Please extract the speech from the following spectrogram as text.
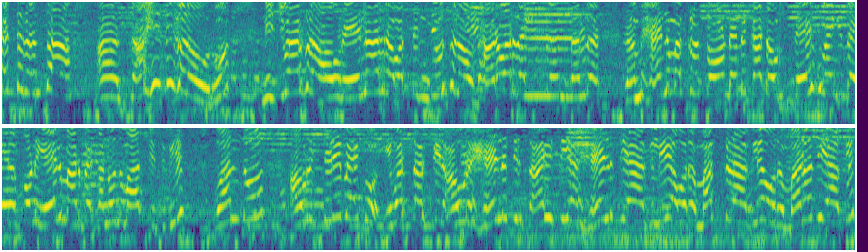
ಕಟ್ಟದಂತ ನಾಚಿ ಆ, ಸಾಹಿತಿಗಳು ಅವರು. ನಿಜವಾಗ್ಲೂ ಅವ್ರು ಏನಾದ್ರೂ ಅವತ್ತಿನ ದಿವಸ ನಾವು ಧಾರವಾಡದಾಗ ಅಂತಂದ್ರೆ ನಮ್ಮ ಹೆಣ್ಣು ಮಕ್ಕಳು ತಗೊಂಡೆಲ್ಲ ಕಾಟ ಅವ್ರ ಸ್ಟೇಜ್ ಮ್ಯಾಗಿಂದ ಹೇಳ್ಕೊಂಡು ಏನ್ ಮಾಡ್ಬೇಕು ಅನ್ನೋದು ಮಾಡ್ತಿದ್ವಿ. ಒಂದು ಅವ್ರಿಗೆ ತಿಳಿಬೇಕು ಇವತ್ತಾಗ್ತಿ ಅವ್ರ ಹೆಂಡತಿ ಸಾಹಿತಿಯ ಹೆಂಡತಿ ಆಗ್ಲಿ ಅವರ ಮಕ್ಕಳಾಗ್ಲಿ ಅವರ ಮನದಿ ಆಗ್ಲಿ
